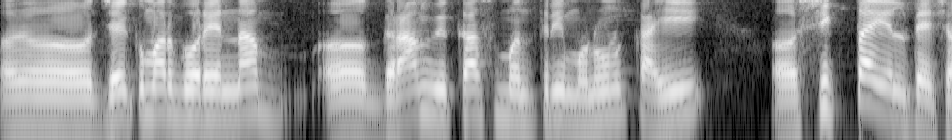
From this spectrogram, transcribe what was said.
अं, जयकुमार गोरेंना ग्रामविकास मंत्री म्हणून काही शिकता येईल त्याच्यात.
